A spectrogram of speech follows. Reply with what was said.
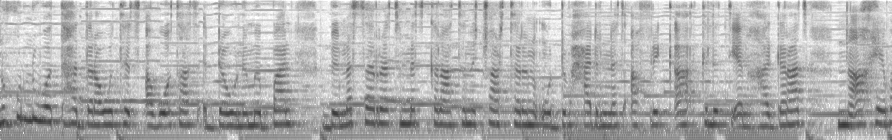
ንኩሉ ወተሃደራዊ ተጻብኦታት ደው ንምባል ብመሰረት መትከላትን ቻርተርን ውድብ ሓድነት ኣፍሪቃ ክልቲአን ሃገራት ንኣኼባ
